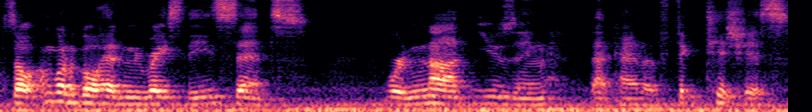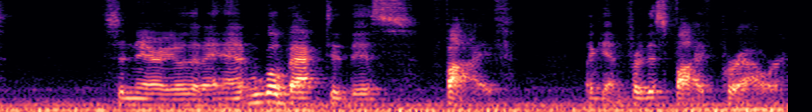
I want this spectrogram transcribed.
So I'm going to go ahead and erase these since we're not using that kind of fictitious scenario that I had. We'll go back to this 5, again, for this 5 per hour.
